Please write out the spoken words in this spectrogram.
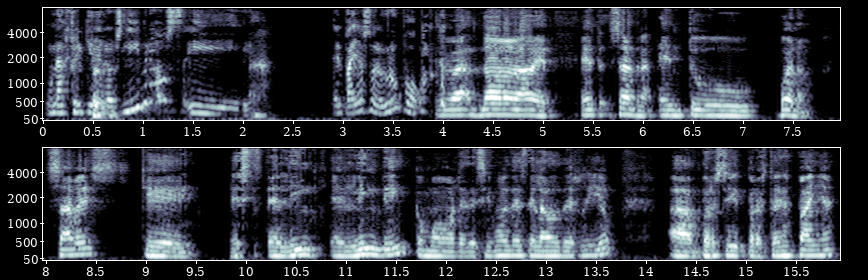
Una friki de los libros y el payaso del grupo. No, no, no, a ver, Sandra, en tu, bueno, sabes que el link, el LinkedIn, como le decimos de este lado del río, pero sí, pero está en España,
